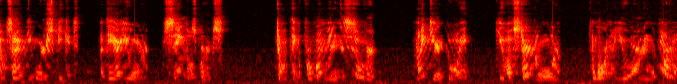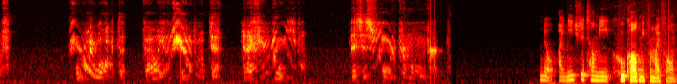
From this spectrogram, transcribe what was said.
outside the order speak it. But there you are, saying those words. Don't think for one minute this is over. My dear boy, you have started a war. A war that you are no part of. I the valley of shadow of death, and I fear no evil. This is far from over. No, I need you to tell me who called me from my phone.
